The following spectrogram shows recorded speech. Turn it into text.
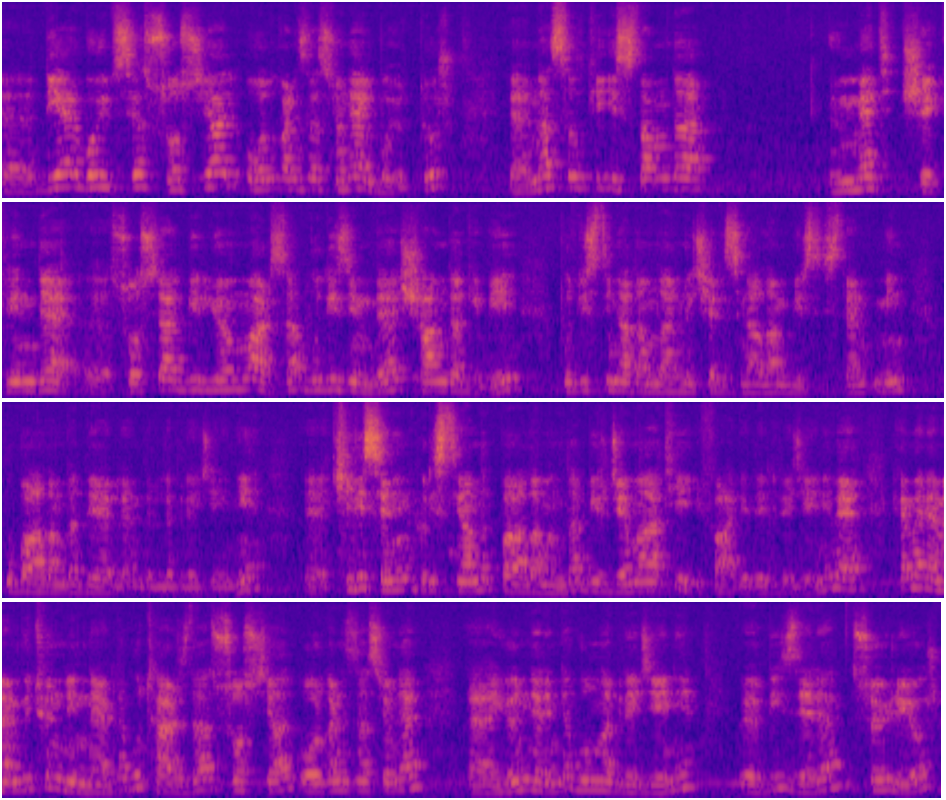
E, Diğer boyut ise sosyal organizasyonel boyuttur. Nasıl ki İslam'da ümmet şeklinde sosyal bir yön varsa Budizm'de Şanga gibi Budist din adamlarını içerisine alan bir sistemin bu bağlamda değerlendirilebileceğini, e, kilisenin Hristiyanlık bağlamında bir cemaati ifade edebileceğini ve hemen hemen bütün dinlerde bu tarzda sosyal, organizasyonel e, yönlerinde bulunabileceğini e, bizlere söylüyor.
